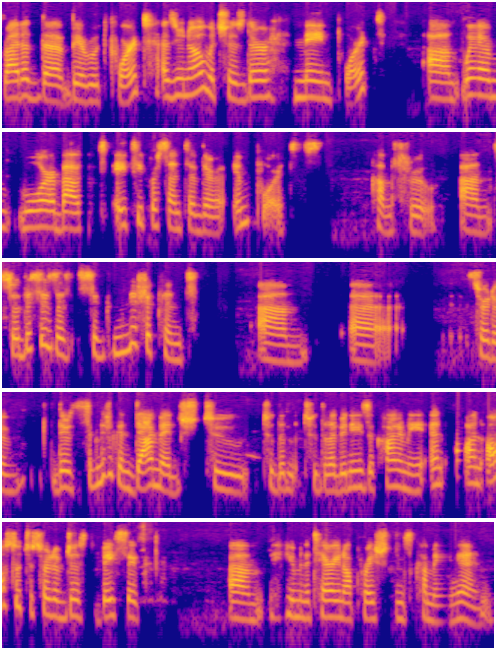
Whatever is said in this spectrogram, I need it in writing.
right at the Beirut port, as you know, which is their main port, um, where more about eighty percent of their imports come through. Um, so this is a significant um, uh, sort of there's significant damage to to the to the Lebanese economy and and also to sort of just basic um, humanitarian operations coming in.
